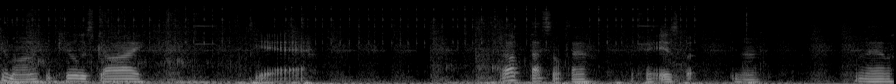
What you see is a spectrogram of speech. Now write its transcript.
Come on, I can kill this guy. Yeah. Oh, that's not fair. Okay, it is, but, you know, whatever.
